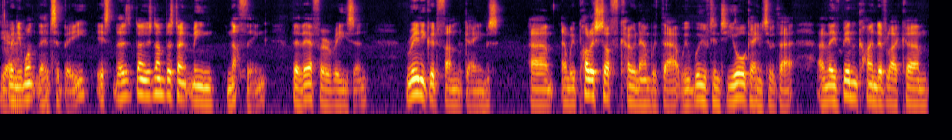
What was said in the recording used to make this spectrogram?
Yeah. when you want there to be. It's those, those numbers don't mean nothing; they're there for a reason. Really good fun games, um, and we polished off Conan with that. We moved into your games with that, and they've been kind of like um,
